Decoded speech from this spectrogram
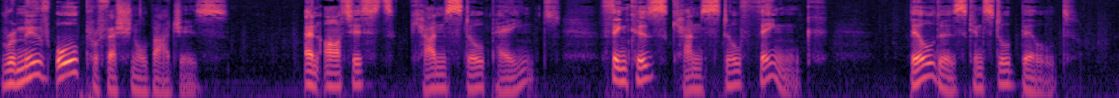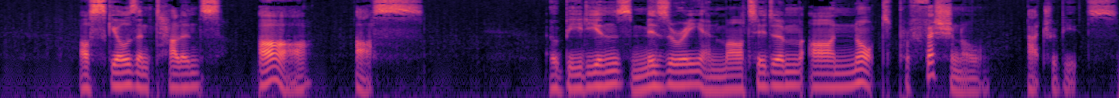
Remove all professional badges. An artist can still paint. Thinkers can still think. Builders can still build. Our skills and talents are us. Obedience, misery, and martyrdom are not professional attributes.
